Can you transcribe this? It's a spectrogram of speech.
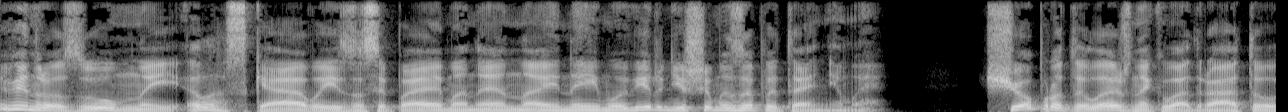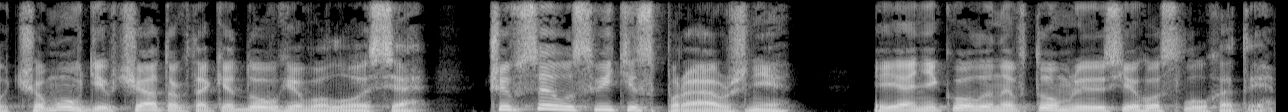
Він розумний, ласкавий, засипає мене найнеймовірнішими запитаннями. Що протилежне квадрату, чому в дівчаток таке довге волосся, чи все у світі справжнє? Я ніколи не втомлююсь його слухати.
